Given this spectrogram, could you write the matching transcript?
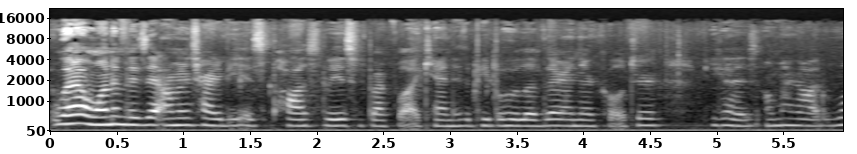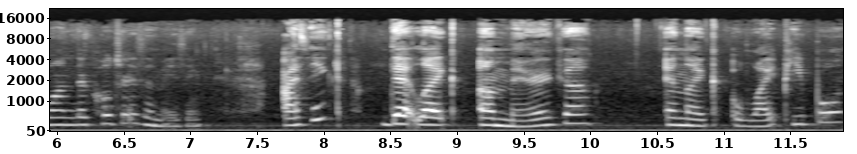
when I want to visit, I'm going to try to be as possibly as respectful I can to the people who live there and their culture because, oh my god, one, their culture is amazing. I think that, like, America and, like, white people,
